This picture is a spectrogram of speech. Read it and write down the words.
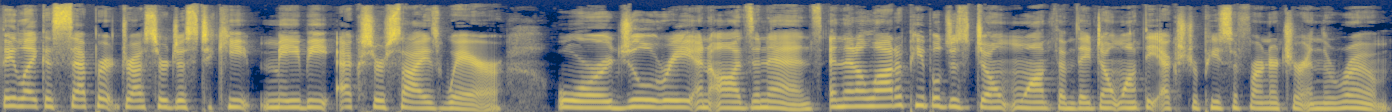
they like a separate dresser just to keep maybe exercise wear or jewelry and odds and ends. And then a lot of people just don't want them. They don't want the extra piece of furniture in the room.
